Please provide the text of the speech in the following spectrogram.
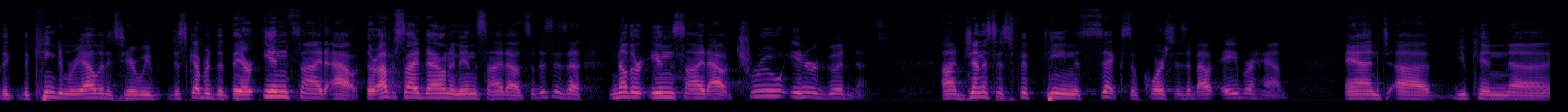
the, the kingdom realities here, we've discovered that they are inside out. They're upside down and inside out. So this is a, another inside out, true inner goodness. Uh, Genesis 15, 6, of course, is about Abraham. And uh, you can uh,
